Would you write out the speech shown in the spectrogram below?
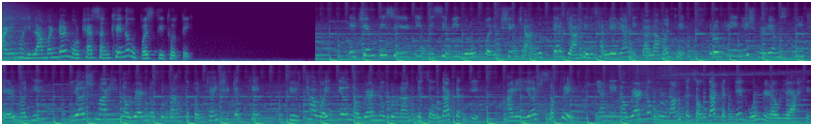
आणि महिला मंडळ मोठ्या संख्येनं उपस्थित होते. H M T CET P C B group परीक्षेच्या नुकत्याच जाहीर झालेल्या निकालामध्ये रोटरी इंग्लिश मीडियम स्कूल खेडमधील यश माळी नव्याण्णव पूर्णांक पंच्याऐंशी टक्के तीर्था वैद्य नव्याण्णव पूर्णांक चौदा टक्के आणि यश सप्रे याने नव्याण्णव पूर्णांक चौदा टक्के गुण मिळवले आहेत.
